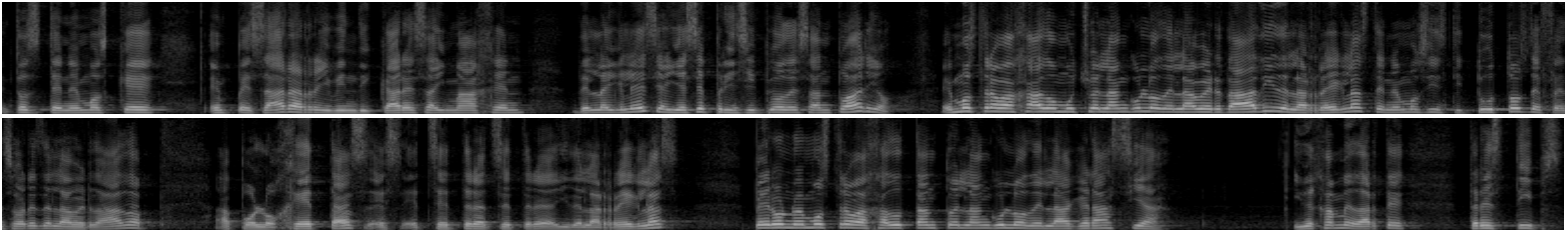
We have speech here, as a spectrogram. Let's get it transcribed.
Entonces tenemos que empezar a reivindicar esa imagen de la iglesia y ese principio de santuario. Hemos trabajado mucho el ángulo de la verdad y de las reglas, tenemos institutos defensores de la verdad, apologetas, etcétera, etcétera, y de las reglas, pero no hemos trabajado tanto el ángulo de la gracia. Y déjame darte tres tips.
